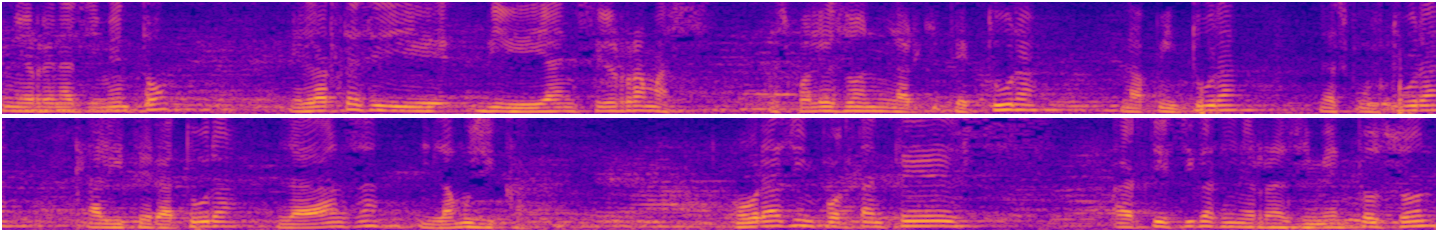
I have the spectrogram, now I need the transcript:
en el Renacimiento el arte se dividía en seis ramas, las cuales son la arquitectura, la pintura, la escultura, la literatura, la danza y la música. Obras importantes artísticas en el Renacimiento son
